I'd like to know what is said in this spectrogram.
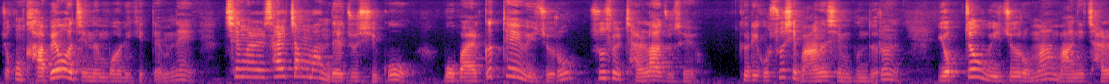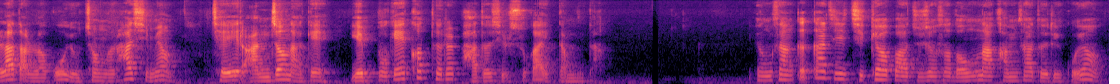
조금 가벼워지는 머리이기 때문에 층을 살짝만 내주시고 모발 끝에 위주로 숱을 잘라주세요. 그리고 숱이 많으신 분들은 옆쪽 위주로만 많이 잘라달라고 요청을 하시면 제일 안전하게 예쁘게 커트를 받으실 수가 있답니다. 영상 끝까지 지켜봐 주셔서 너무나 감사드리고요.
